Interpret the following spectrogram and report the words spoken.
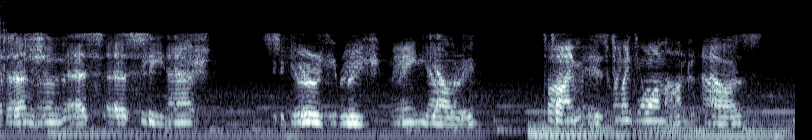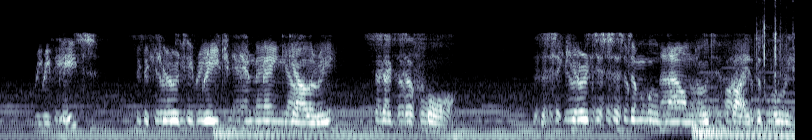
Attention SSC Nash, security breach main gallery. Time is 2100 hours. Repeat, security breach in main gallery, sector 4. The security system will now notify the police.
